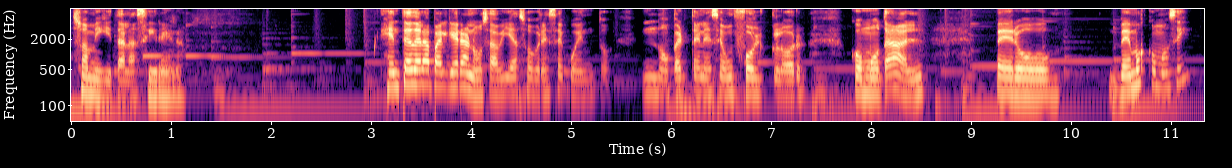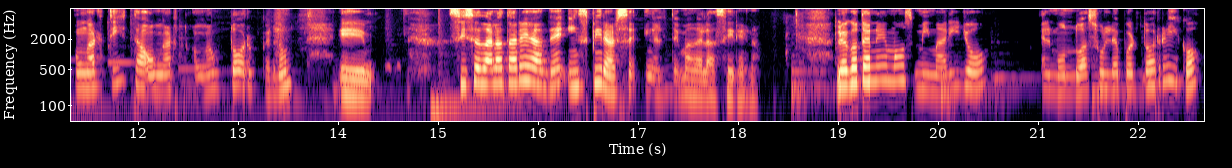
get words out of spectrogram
su amiguita la sirena. Gente de la palguera no sabía sobre ese cuento no pertenece a un folclore como tal, pero vemos como si un artista o un, autor, perdón, eh, sí se da la tarea de inspirarse en el tema de la sirena. Luego tenemos Mi Mar y Yo, El Mundo Azul de Puerto Rico,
